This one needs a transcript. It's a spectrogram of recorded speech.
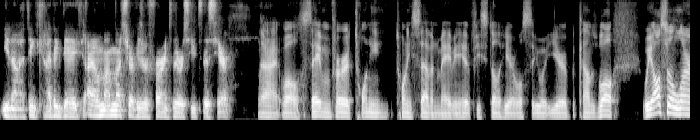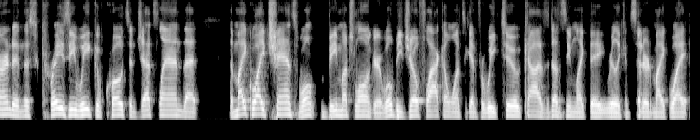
you know, I think I think they. I'm, I'm not sure if he's referring to the receipts this year. All right. Well, save him for 2027, maybe if he's still here. We'll see what year it becomes. Well, we also learned in this crazy week of quotes in Jets land that the Mike White chance won't be much longer. It will be Joe Flacco once again for week two because it doesn't seem like they really considered Mike White.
